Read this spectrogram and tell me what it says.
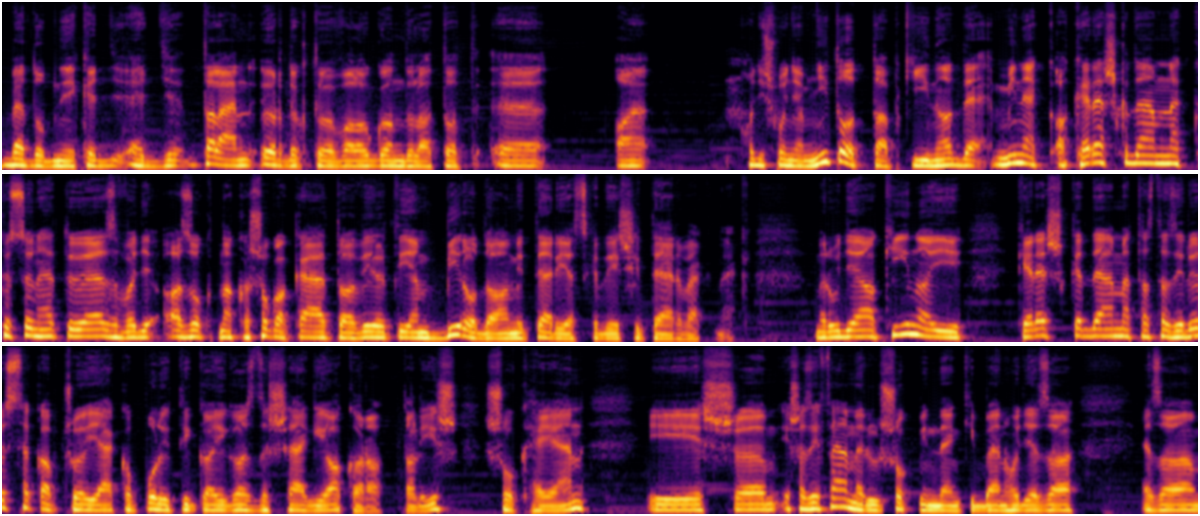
bedobnék egy, egy talán ördögtől való gondolatot. A, hogy is mondjam, nyitottabb Kína, de minek a kereskedelmnek köszönhető ez, vagy azoknak a sokak által vélt ilyen birodalmi terjeszkedési terveknek? Mert ugye a kínai kereskedelmet azt azért összekapcsolják a politikai, gazdasági akarattal is sok helyen, és, és azért felmerül sok mindenkiben, hogy ez a, ez a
